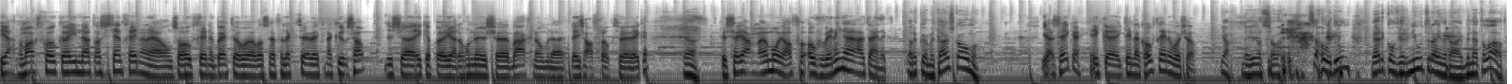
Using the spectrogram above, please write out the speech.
Ja, normaal gesproken inderdaad assistent-trainer. Nou ja, onze hoofdtrainer Berto eh, was even lekker twee weken naar Curaçao. Dus eh, ik heb eh, ja, de honneurs waargenomen deze afgelopen twee weken. Ja. Dus ja, een mooie af- overwinning uiteindelijk. Ja, dan kun je thuis komen. Ja, zeker. Ik, ik denk dat ik hoofdtrainer word zo. Ja, nee, dat zou, dat zou we doen. Ja, er komt weer een nieuwe trainer aan. Ik ben net te laat.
